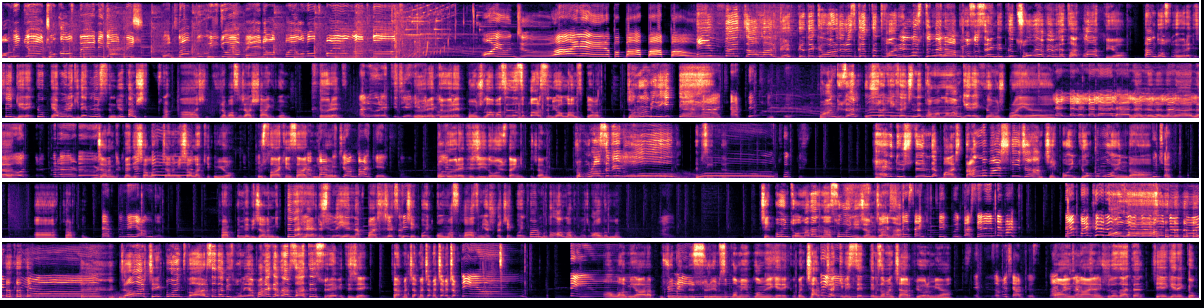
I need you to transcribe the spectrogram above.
Son videoya çok az beğeni gelmiş. Lütfen bu videoya beğeni atmayı unutmayın Gıt. Oyuncu aile pa pa pa pa. Evet canlar gıt gıtı gördünüz gıt gıt varilin üstünde ne yapıyorsun sen gıt gıt şov yapıyor bir de takla atıyor. Tam dostum öğreticiye gerek yok ya böyle gidebilirsin diyor tam shift tuşuna. Aa shift tuşuna basınca aşağı giriyormuş. Öğret. Hani öğreticiye gerek öğret yok. öğret. Boşluğa basınca zıplarsın diyor Allah'ım zıplayamadım. Canımın biri gitti. Aha çarptın çünkü. Şu an güzel 3 dakika içinde tamamlamam gerekiyormuş burayı. La la la la la la La la la la la la. la. Canım gitmedi inşallah. Canım inşallah gitmiyor. Dur sakin sakin Hatta gidiyorum. bir can daha geldi sana. O öğreticiydi o yüzden gitti canım. Çok burası bir bu. Hepsi gitti. Oo, Çok düştü. Her düştüğümde baştan mı başlayacağım? Checkpoint yok mu bu oyunda? Bu çok kötü. Aa çarptım. Çarptın ve yandın. Çarptım ve bir canım gitti ve her düştüğümde Yürü. yeniden başlayacaksam Gitti. checkpoint olması lazım. Ya şurada checkpoint var mı? Burada almadım mı acaba? Aldın mı? Hayır. Checkpoint olmadan nasıl oynayacağım canlar? Karşıda sanki checkpoint var. Sen önüne bak. Ben bakarım. Allah! Bak ya. Canlar checkpoint varsa da biz bunu yapana kadar zaten süre bitecek. Çarpma çarpma çarpma çarpma çarpma. Allah'ım ya Rabbim şu dümdüz sürüyüm zıplamaya zıplamaya gerek yok. Ben çarpacak gibi hissettiğim zaman çarpıyorum ya. Hissettiğin zaman çarpıyorsun. Zaten aynen aynen. Şurada zaten şeye gerek yok.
